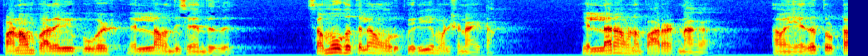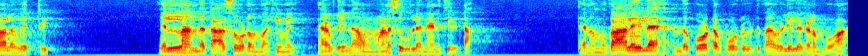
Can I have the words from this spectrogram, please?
பணம் பதவி புகழ் எல்லாம் வந்து சேர்ந்தது. சமூகத்தில் அவன் ஒரு பெரிய மனுஷன் ஆயிட்டான். எல்லாரும் அவனை பாராட்டினாங்க. அவன் எதை தொட்டாலும் வெற்றி. எல்லாம் அந்த காசோட மகிமை அப்படின்னு அவன் மனசுக்குள்ளே நினச்சிக்கிட்டான். தினமும் காலையில் அந்த கோட்டை போட்டுக்கிட்டு தான் வெளியில் கிளம்புவான்.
